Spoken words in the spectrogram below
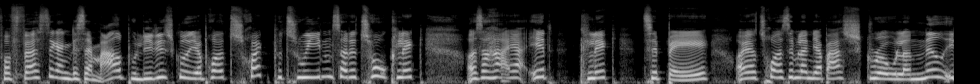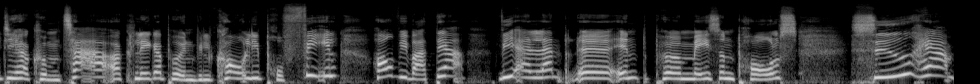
for første gang. Det ser meget politisk ud. Jeg prøver at trykke på tweeten, så er det to klik, og så har jeg et klik tilbage. Og jeg tror simpelthen, jeg bare scroller ned i de her kommentarer og klikker på en vilkårlig profil. Hov, vi var der. Vi er land, øh, endt på Mason Pauls side her.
